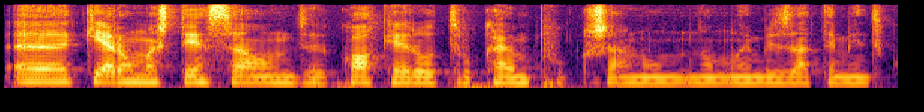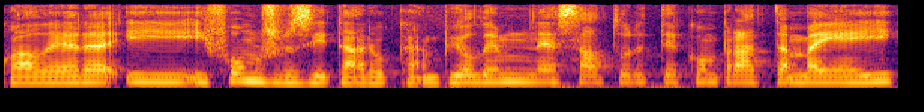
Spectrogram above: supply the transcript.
uh, que era era uma extensão de qualquer outro campo, que já não, não me lembro exatamente qual era, e, e fomos visitar o campo. Eu lembro nessa altura de ter comprado também aí,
